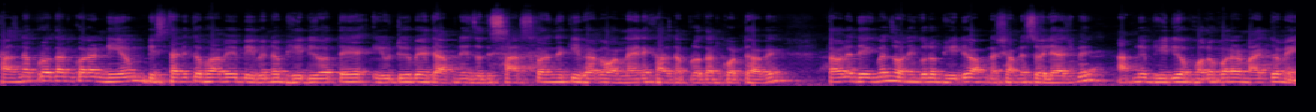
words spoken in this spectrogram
খাজনা প্রদান করার নিয়ম বিস্তারিতভাবে বিভিন্ন ভিডিওতে, ইউটিউবে আপনি যদি সার্চ করেন যে কীভাবে অনলাইনে খাজনা প্রদান করতে হবে তাহলে দেখবেন যে অনেকগুলো ভিডিও আপনার সামনে চলে আসবে। আপনি ভিডিও ফলো করার মাধ্যমে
